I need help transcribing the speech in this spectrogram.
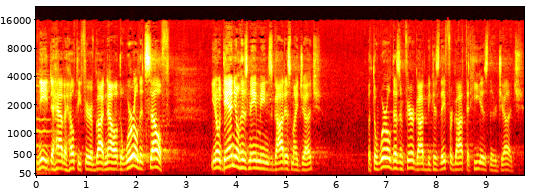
need to have a healthy fear of God. Now, the world itself, you know, Daniel, his name means God is my judge. But the world doesn't fear God because they forgot that He is their judge.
